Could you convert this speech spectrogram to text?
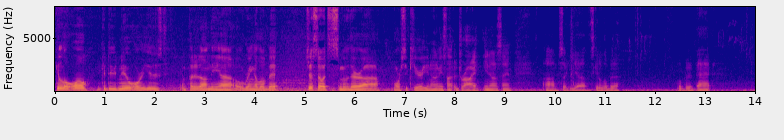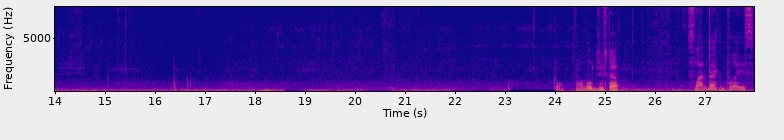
get a little oil. You could do new or used and put it on the uh, O-ring a little bit just so it's smoother, uh, more secure, you know what I mean? It's not dry, you know what I'm saying? Um, so yeah, let's get a little bit of, a little bit of that. Cool. Now a little juiced up. Slide it back in place.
